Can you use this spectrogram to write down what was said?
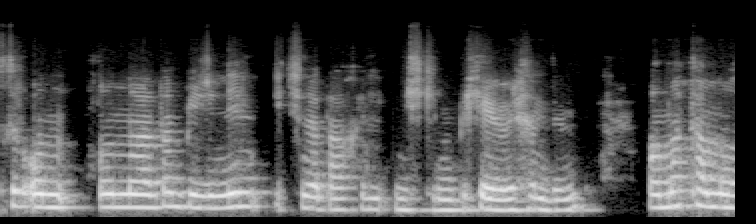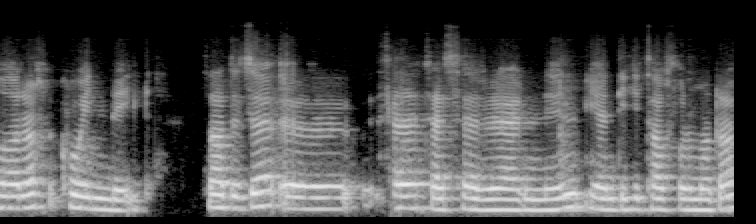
sırf on, onlardan birinin içinə daxilmiş kimi bir şey öyrəndim. Amma tam olaraq coin deyil. Sadəcə e, sənət əsərlərinin, yəni digital formada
